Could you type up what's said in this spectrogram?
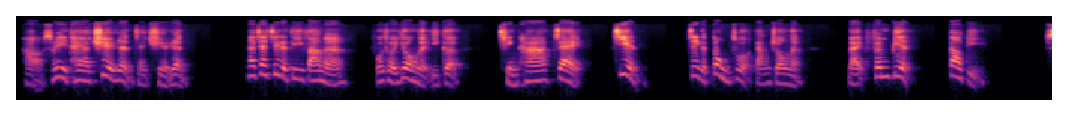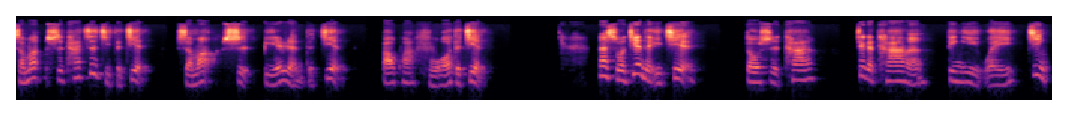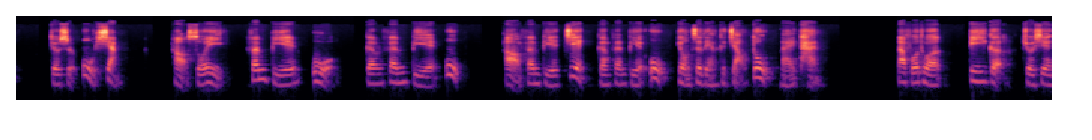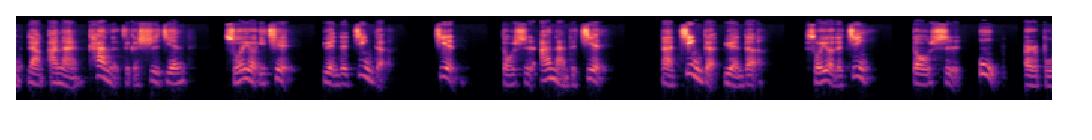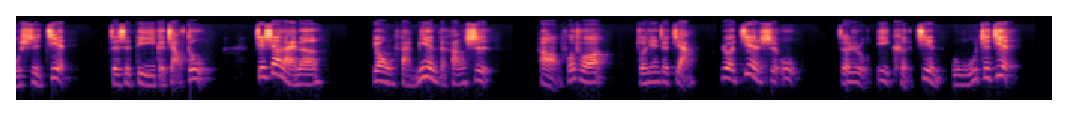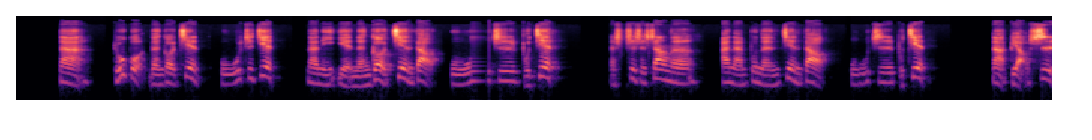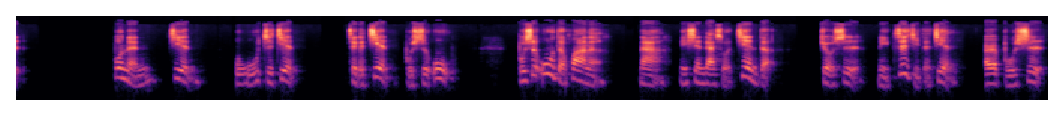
好，所以他要确认再确认。那在这个地方呢，佛陀用了一个，请他在见这个动作当中呢，来分辨到底什么是他自己的见，什么是别人的见，包括佛的见。那所见的一切都是他，这个他呢，定义为境，就是物象。好，所以分别我跟分别物，好，分别见跟分别物，用这两个角度来谈。那佛陀第一个就先让阿难看了这个世间所有一切远的近的见，都是阿难的见；那近的远的所有的近，都是物，而不是见。这是第一个角度。接下来呢，用反面的方式。好，佛陀昨天就讲：若见是物，则汝亦可见无之见。那如果能够见无之见，那你也能够见到无之不见。那事实上呢，阿难不能见到无之不见，那表示不能见。无之见，这个见不是物，不是物的话呢，那你现在所见的，就是你自己的见，而不是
